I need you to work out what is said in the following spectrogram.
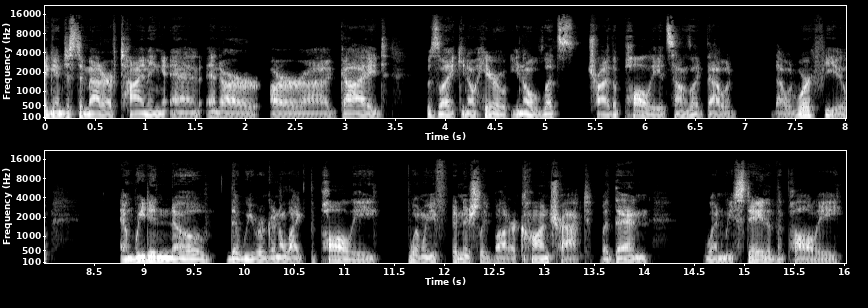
again just a matter of timing. And and our our uh, guide was like, you know, here, you know, let's try the Poly. It sounds like that would that would work for you. And we didn't know that we were going to like the Poly when we initially bought our contract. But then when we stayed at the Poly,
